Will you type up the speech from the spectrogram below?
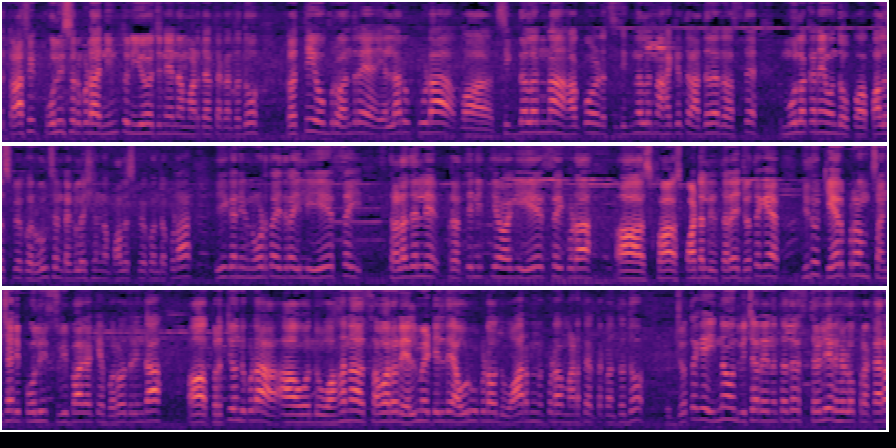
ಟ್ರಾಫಿಕ್ ಪೊಲೀಸರು ಕೂಡ ನಿಂತು ನಿಯೋಜನೆಯನ್ನ ಮಾಡ್ತಾ ಇರ್ತಕ್ಕಂಥದ್ದು. ಪ್ರತಿಯೊಬ್ರು, ಅಂದ್ರೆ ಎಲ್ಲರೂ ಕೂಡ ಸಿಗ್ನಲ್ ಅನ್ನ ಹಾಕೋ ಸಿಗ್ನಲ್ ಅನ್ನ ಹಾಕಿರ್ತಾರೆ. ಅದರ ರಸ್ತೆ ಮೂಲಕನೇ ಒಂದು ಪಾಲಿಸಬೇಕು, ರೂಲ್ಸ್ ಅಂಡ್ ರೆಗ್ಯುಲೇಷನ್ ಪಾಲಿಸಬೇಕು ಅಂತ ಕೂಡ ಈಗ ನೀವು ನೋಡ್ತಾ ಇದ್ದೀರಾ. ಇಲ್ಲಿ ಎ ಎಸ್ ಐ ಸ್ಥಳದಲ್ಲಿ ಪ್ರತಿನಿತ್ಯವಾಗಿ ಎ ಎಸ್ ಐ ಕೂಡ ಸ್ಪಾಟ್ ಅಲ್ಲಿ ಇರ್ತಾರೆ. ಜೊತೆಗೆ ಇದು ಕೇರ್ಪುರಂ ಸಂಚಾರಿ ಪೊಲೀಸ್ ವಿಭಾಗಕ್ಕೆ ಬರೋದ್ರಿಂದ ಪ್ರತಿಯೊಂದು ಕೂಡ, ಆ, ಒಂದು ವಾಹನ ಸವಾರರು, ಹೆಲ್ಮೆಟ್ ಇಲ್ಲದೆ ಅವ್ರಿಗೂ ಕೂಡ ಒಂದು ವಾರ್ನ್ ಕೂಡ ಮಾಡ್ತಾ ಇರ್ತಕ್ಕಂಥದ್ದು. ಜೊತೆಗೆ ಇನ್ನೂ ಒಂದು ವಿಚಾರ ಏನಂತಂದ್ರೆ ಸ್ಥಳೀಯರು ಹೇಳೋ ಪ್ರಕಾರ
